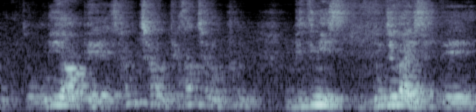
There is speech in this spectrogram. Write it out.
말이죠. 우리 앞에 산처럼 태산처럼 큰 믿음이 있- 문제가 있을 때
